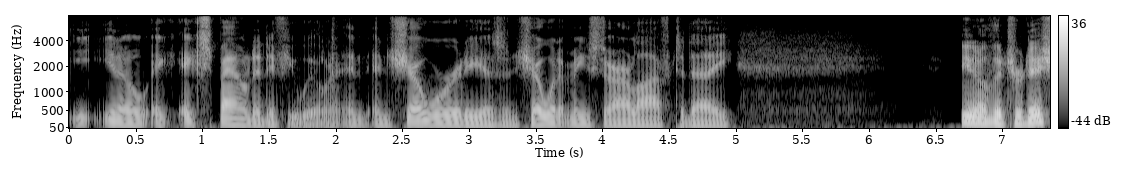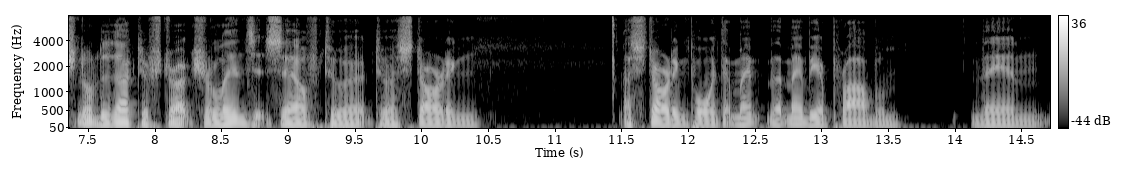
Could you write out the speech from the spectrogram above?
you know, expound it, if you will, and, and show where it is and show what it means to our life today. You know, the traditional deductive structure lends itself to a to a starting a starting point that may that may be a problem than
